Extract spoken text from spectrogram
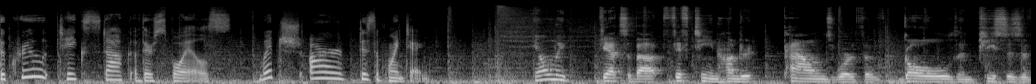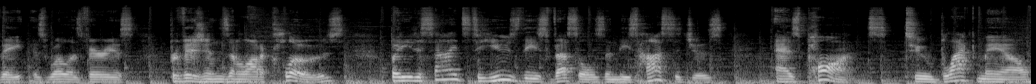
The crew takes stock of their spoils, which are disappointing. He only gets about 1,500 pounds worth of gold and pieces of eight, as well as various provisions and a lot of clothes. But he decides to use these vessels and these hostages as pawns to blackmail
